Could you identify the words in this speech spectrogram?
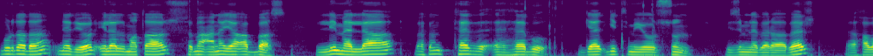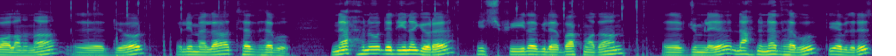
burada da ne diyor? İlel matar ma'ana ya Abbas. Lime la bakın tezhebu gitmiyorsun bizimle beraber e, havaalanına e, diyor. Lime la tezhebu. Nahnu dediğine göre hiç fiile bile bakmadan e, cümleye nahnu nezhebu diyebiliriz.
